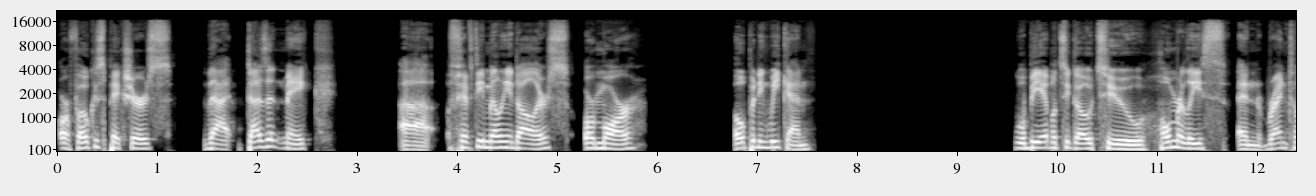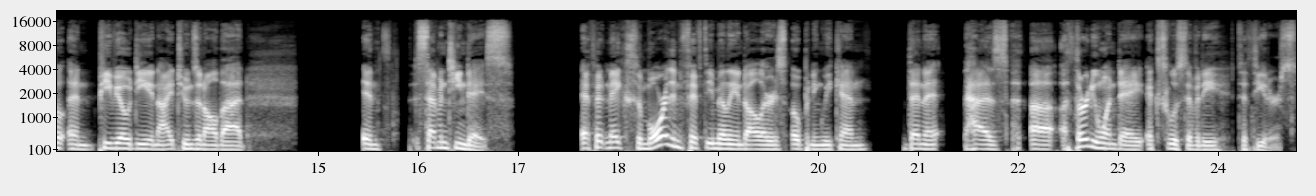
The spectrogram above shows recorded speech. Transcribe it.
or Focus Pictures that doesn't make uh, fifty million dollars or more opening weekend will be able to go to home release and rental and PVOD and iTunes and all that in 17 days. If it makes more than $50 million opening weekend, then it has uh, a 31 day exclusivity to theaters.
